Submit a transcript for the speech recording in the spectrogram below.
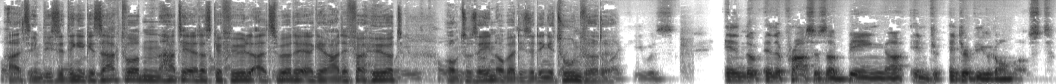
Als ihm diese Dinge gesagt wurden, hatte er das Gefühl, als würde er gerade verhört, um zu sehen, ob er diese Dinge tun würde. In the, in the process of being uh, interviewed almost.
